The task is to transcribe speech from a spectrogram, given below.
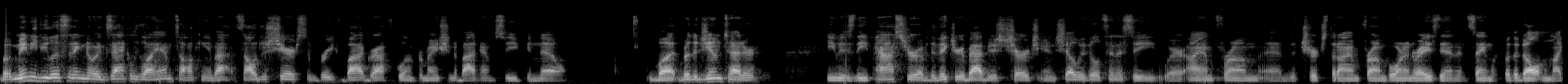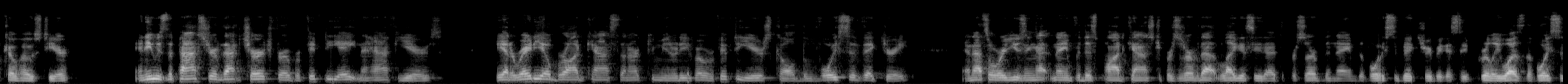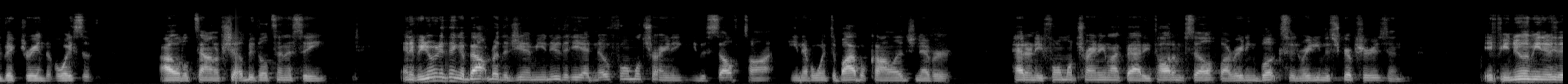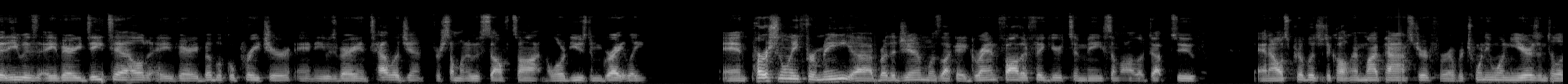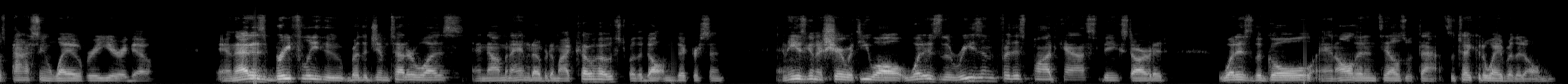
But many of you listening know exactly who I am talking about, so I'll just share some brief biographical information about him so you can know. But Brother Jim Tedder he was the pastor of the Victory Baptist Church in Shelbyville, Tennessee, where I am from, and the church that I am from, born and raised in, and same with Brother Dalton, my co host here. And he was the pastor of that church for over 58 and a half years. He had a radio broadcast in our community for over 50 years called The Voice of Victory. And that's why we're using that name for this podcast to preserve that legacy, that to preserve the name, The Voice of Victory, because it really was the voice of victory and the voice of our little town of Shelbyville, Tennessee. And if you know anything about Brother Jim, you knew that he had no formal training. He was self taught. He never went to Bible college, never had any formal training like that. He taught himself by reading books and reading the scriptures. And if you knew him, you knew that he was a very detailed, a very biblical preacher, and he was very intelligent for someone who was self taught. And the Lord used him greatly. And personally, for me, uh, Brother Jim was like a grandfather figure to me, someone I looked up to. And I was privileged to call him my pastor for over 21 years until his passing away over a year ago. And that is briefly who Brother Jim Tedder was. And now I'm going to hand it over to my co host, Brother Dalton Dickerson. And he's going to share with you all what is the reason for this podcast being started, what is the goal, and all that entails with that. So take it away, Brother Dalton.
